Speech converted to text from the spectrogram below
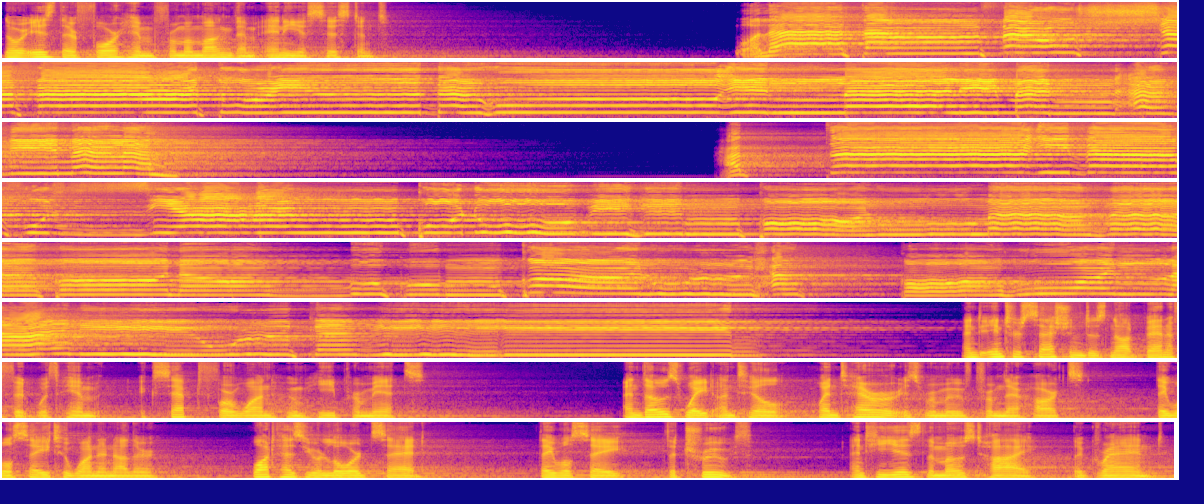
nor is there for Him from among them any assistant. ولا تنفع And intercession does not benefit with him except for one whom he permits. And those wait until, when terror is removed from their hearts, they will say to one another, What has your Lord said? They will say, The truth, and He is the Most High, the Grand.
